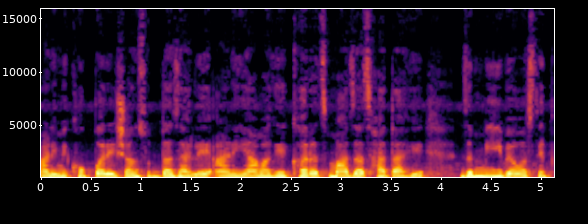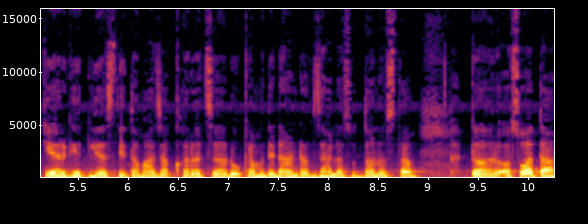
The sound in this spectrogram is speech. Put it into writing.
आणि मी खूप परेशानसुद्धा झाले. आणि यामागे खरंच माझाच हात आहे. जर मी व्यवस्थित केअर घेतली असती तर माझा खरंच डोक्यामध्ये डॅन्ड्रफ झालासुद्धा नसता. तर असो आता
